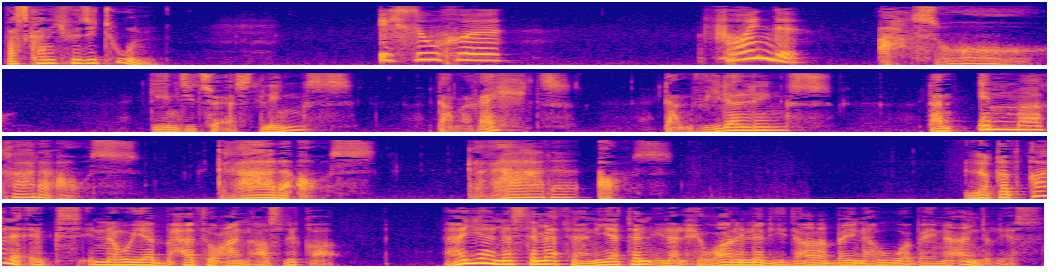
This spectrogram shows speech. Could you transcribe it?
Was kann ich für Sie tun? Ich suche Freunde. Ach so. Gehen Sie zuerst links, dann rechts, dann wieder links, dann immer geradeaus. Geradeaus. Geradeaus. لقد قال إكس إنه يبحث عن أصدقاء هيا نستمع ثانية إلى الحوار الذي دار بينه وبين أندرياس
